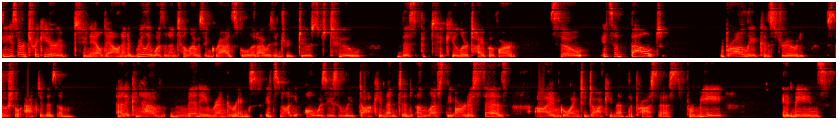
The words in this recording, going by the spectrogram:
these are trickier to nail down. And it really wasn't until I was in grad school that I was introduced to this particular type of art. So it's about broadly construed social activism And it can have many renderings. It's not always easily documented unless the artist says, I'm going to document the process. For me, it means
